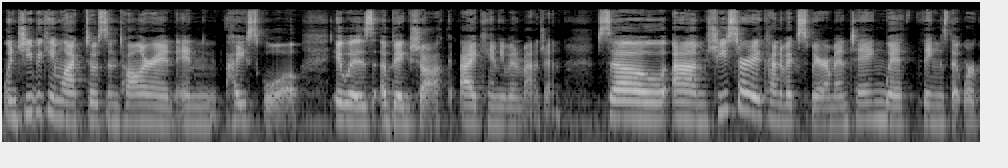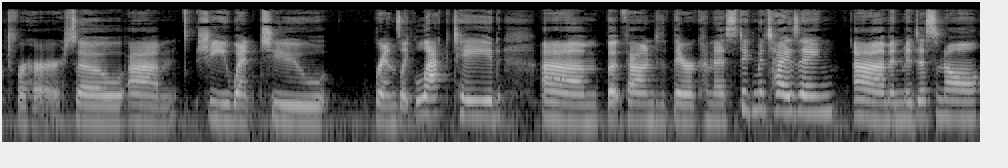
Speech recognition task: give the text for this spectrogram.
when she became lactose intolerant in high school, it was a big shock. I can't even imagine. So um, she started kind of experimenting with things that worked for her. So um, she went to brands like Lactaid, um, but found that they were kind of stigmatizing um, and medicinal.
